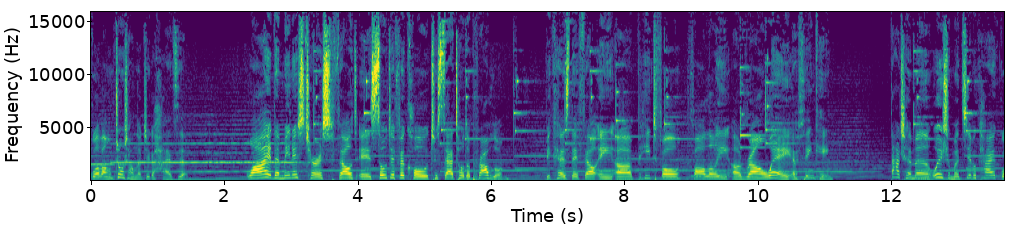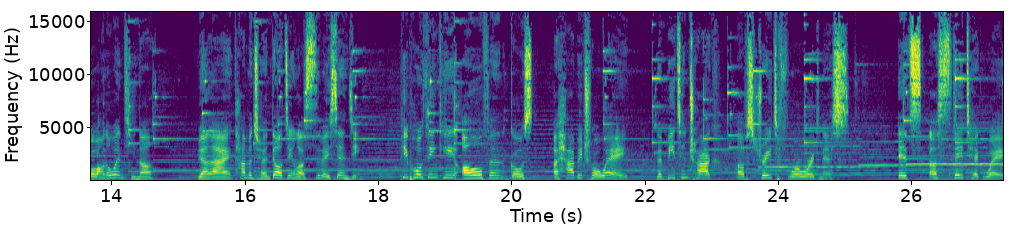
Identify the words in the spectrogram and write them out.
国王重赏了这个孩子。Why the ministers felt it so difficult to settle the problem? Because they fell in a pitfall following a wrong way of thinking. 大臣们为什么揭不开国王的问题呢？原来他们全掉进了思维陷阱。People thinking often goes a habitual way, the beaten track of straightforwardness. It's a static way,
